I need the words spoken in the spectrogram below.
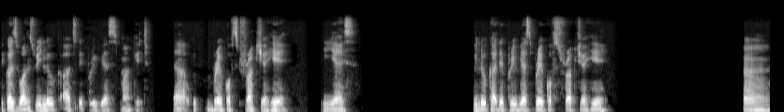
because once we look at the previous market uh break of structure here yes we look at the previous break of structure here. Uh,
